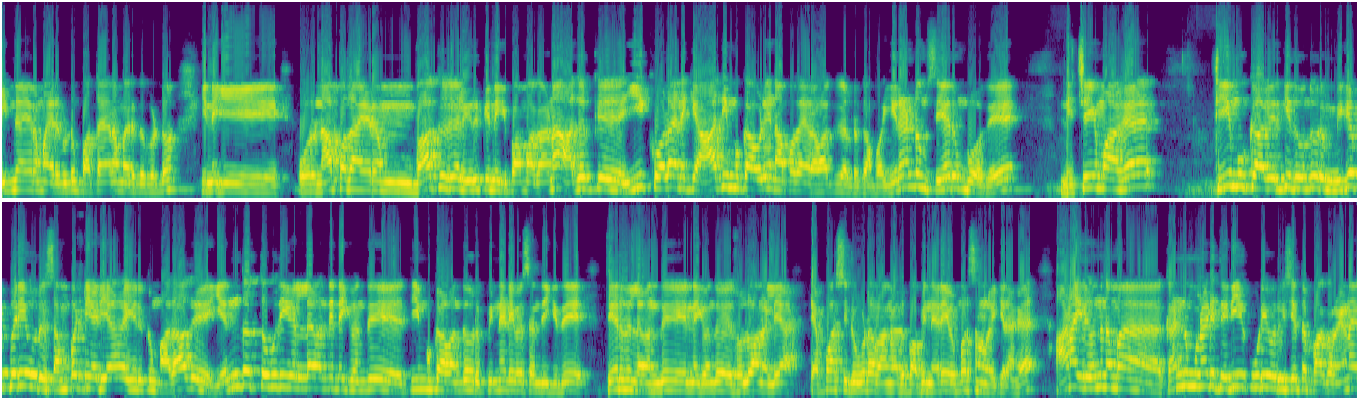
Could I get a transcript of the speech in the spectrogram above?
ஐந்தாயிரமா இருக்கட்டும் பத்தாயிரமா இருக்கட்டும். இன்னைக்கு ஒரு நாற்பதாயிரம் வாக்குகள் இருக்கு இன்னைக்கு பாமகனா அதற்கு ஈக்குவலா இன்னைக்கு அதிமுகவுலயும் நாற்பதாயிரம் வாக்குகள் இருக்காம். அப்போ இரண்டும் சேரும்போது நிச்சயமாக திமுகவிற்கு இது வந்து ஒரு மிகப்பெரிய ஒரு சம்பட்டி அடியாக இருக்கும். அதாவது எந்த தொகுதிகளில் வந்து இன்னைக்கு வந்து திமுக வந்து ஒரு பின்னடைவை சந்திக்குது? தேர்தலில் வந்து இன்னைக்கு வந்து சொல்லுவாங்க இல்லையா? டெபாசிட் கூட வாங்காதப்பா அப்படின்னு நிறைய விமர்சனம் வைக்கிறாங்க. ஆனால் இது வந்து நம்ம கண்ணு முன்னாடி தெரியக்கூடிய ஒரு விஷயத்த பார்க்குறோம். ஏன்னா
